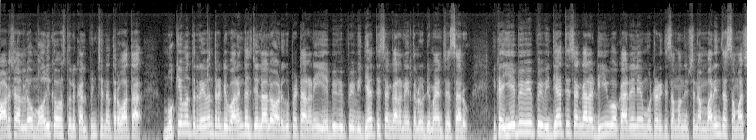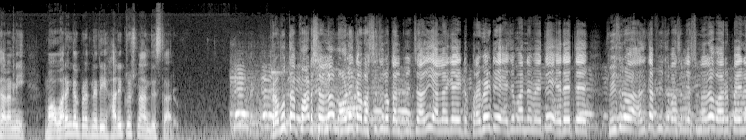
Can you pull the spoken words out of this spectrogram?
పాఠశాలలో మౌలిక వస్తువులు కల్పించిన తర్వాత ముఖ్యమంత్రి రేవంత్ రెడ్డి వరంగల్ జిల్లాలో అడుగుపెట్టాలని ఏబీవీపీ విద్యార్థి సంఘాల నేతలు డిమాండ్ చేశారు. ఇక ఏబీవీపీ విద్యార్థి సంఘాల డీఈఓ కార్యాలయం ముట్టడికి సంబంధించిన మరింత సమాచారాన్ని మా వరంగల్ ప్రతినిధి హరికృష్ణ అందిస్తారు. ప్రభుత్వ పాఠశాలలో మౌలిక వసతులు కల్పించాలి. అలాగే ఇటు ప్రైవేట్ యాజమాన్యం అయితే ఏదైతే ఫీజులు అధిక ఫీజులు వసూలు చేస్తున్నారో వారిపైన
